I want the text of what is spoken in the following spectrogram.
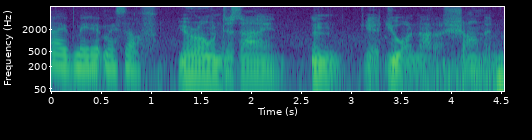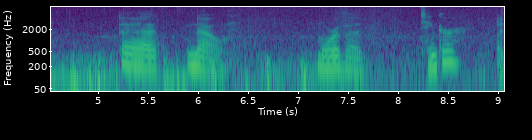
I've made it myself. Your own design, and yet you are not a shaman. Uh, no. More of a tinker? A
